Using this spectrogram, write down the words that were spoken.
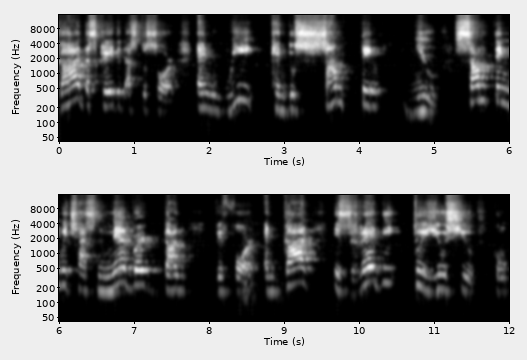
God has created us to soar and we can do something new, something which has never done before. And God is ready to use you. Kung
